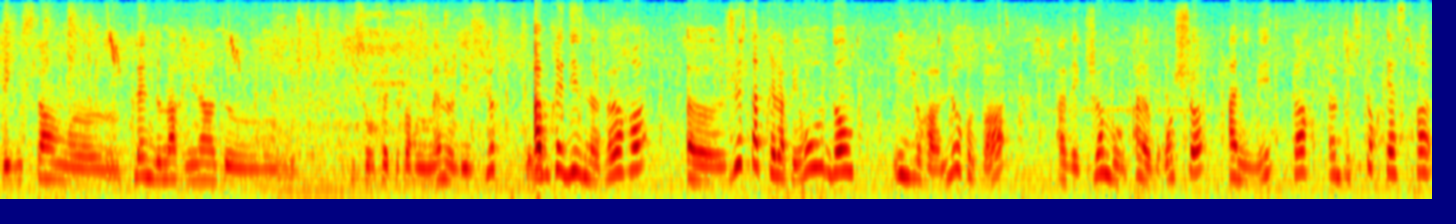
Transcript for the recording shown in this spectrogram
dégustant euh, plein de marinades euh, qui sont faites par nous-mêmes bien sûr. Après 19h, euh, juste après l'apéro, donc il y aura le repas avec jambon à la broche animé par un petit orchestre.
